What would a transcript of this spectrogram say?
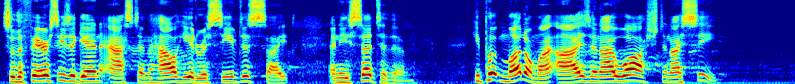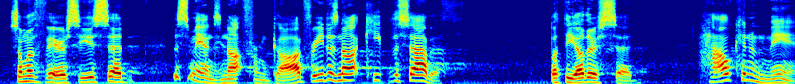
So the Pharisees again asked him how he had received his sight, and he said to them, He put mud on my eyes, and I washed, and I see. Some of the Pharisees said, This man's not from God, for he does not keep the Sabbath. But the others said, How can a man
